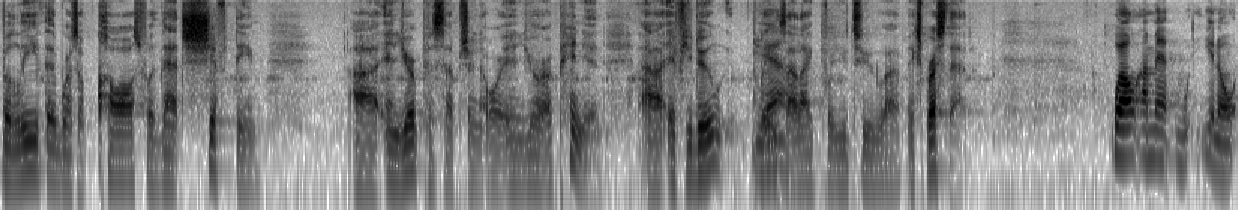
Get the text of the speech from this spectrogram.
believe there was a cause for that shifting uh, in your perception or in your opinion? Uh, if you do, please, yeah. I'd like for you to uh, express that. Well, I meant, you know,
